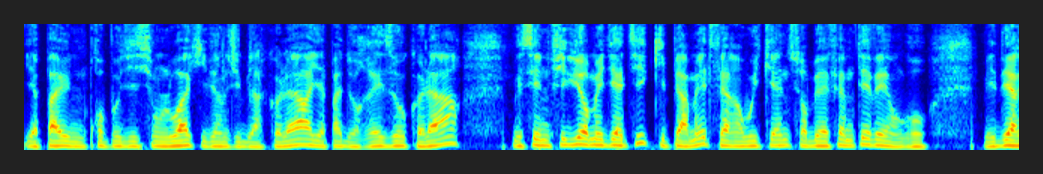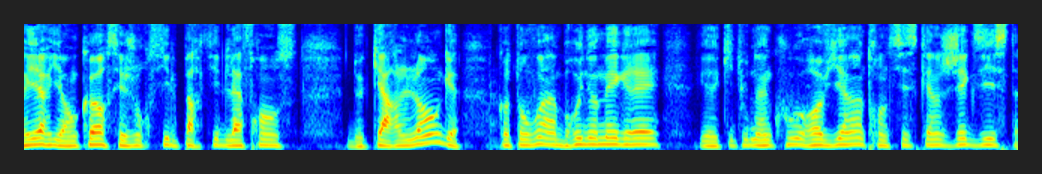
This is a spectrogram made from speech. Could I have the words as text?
Il n'y a pas une proposition de loi qui vient de Gilbert Collard. Il n'y a pas de réseau Collard, mais c'est une figure médiatique qui permet de faire un week-end sur BFM TV en gros. Mais derrière, il y a encore ces jours-ci le Parti de la France de Karl Lang. Quand on voit un Bruno Maigret euh, qui tout d'un coup revient 36-15, j'existe.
